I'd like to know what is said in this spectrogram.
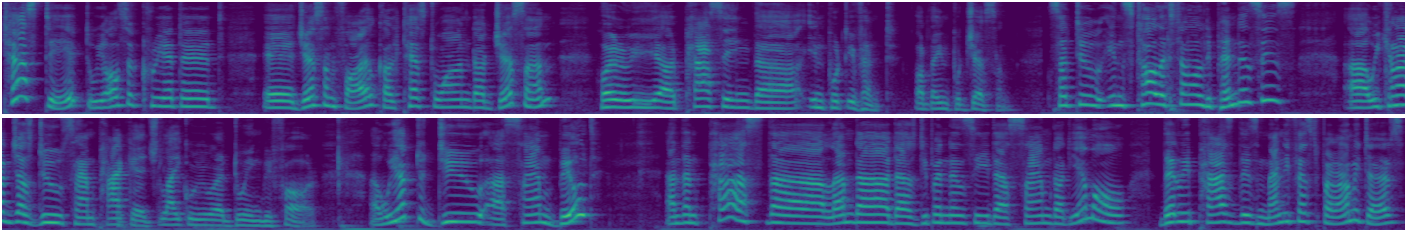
test it, we also created a JSON file called test1.json where we are passing the input event or the input JSON. So to install external dependencies, uh, we cannot just do SAM package like we were doing before. Uh, we have to do a SAM build and then pass the lambda dash dependency dash sam.yaml, Then we pass these manifest parameters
